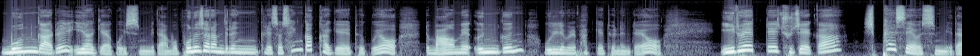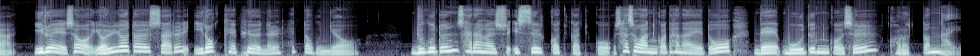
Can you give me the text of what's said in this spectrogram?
뭔가를 이야기하고 있습니다. 뭐 보는 사람들은 그래서 생각하게 되고요. 또 마음에 은근 울림을 받게 되는데요. 1회 때 주제가 18세였습니다. 1회에서 18살을 이렇게 표현을 했더군요. 누구든 사랑할 수 있을 것 같고 사소한 것 하나에도 내 모든 것을 걸었던 나이.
